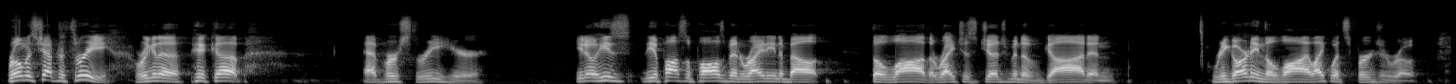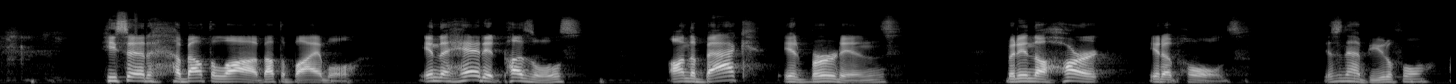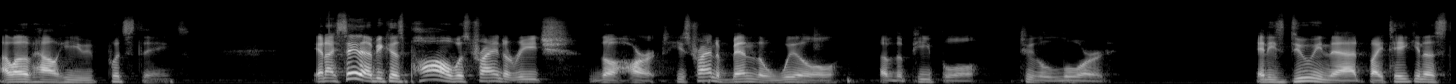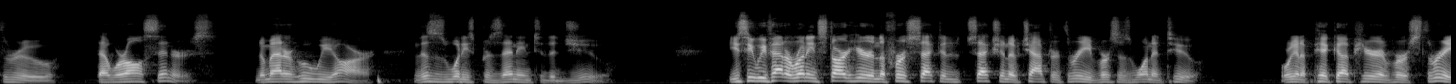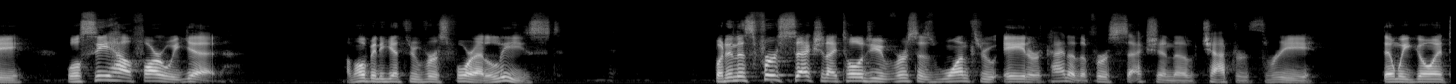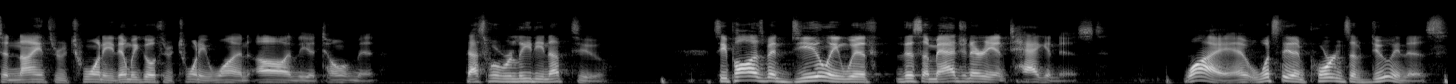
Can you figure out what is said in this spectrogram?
Romans chapter 3, we're going to pick up at verse 3 here. You know, he's the apostle Paul's been writing about the law, the righteous judgment of God and regarding the law, I like what Spurgeon wrote. He said about the law, about the Bible, in the head it puzzles, on the back it burdens, but in the heart it upholds. Isn't that beautiful? I love how he puts things. And I say that because Paul was trying to reach the heart. He's trying to bend the will of the people to the Lord. And he's doing that by taking us through that we're all sinners, no matter who we are. And this is what he's presenting to the Jew. You see, we've had a running start here in the first section of chapter 3, verses 1 and 2. We're going to pick up here in verse 3. We'll see how far we get. I'm hoping to get through verse 4 at least. But in this first section, I told you verses 1 through 8 are kind of the first section of chapter 3. Then we go into 9 through 20. Then we go through 21. Oh, and the atonement. That's what we're leading up to. See, Paul has been dealing with this imaginary antagonist. Why? What's the importance of doing this?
